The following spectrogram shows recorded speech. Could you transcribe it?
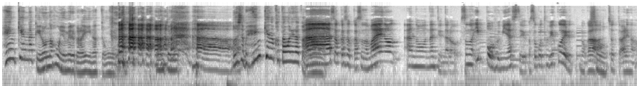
偏見なくいろんな本読めるからいいなって思うわ。本当に。私やっぱ偏見の塊だから。ああそっかそっか。その前のあのなんて言うんだろう。その一歩を踏み出すというかそこを飛び越えるのがちょっとあれなの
